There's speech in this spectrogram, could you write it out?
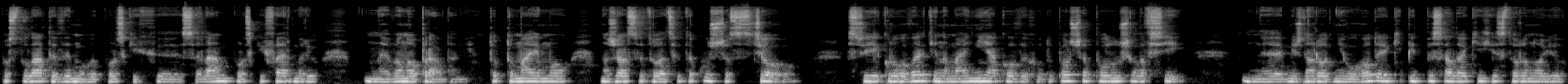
постулати вимоги польських е, селян, польських фермерів, воно оправдані. Тобто маємо, на жаль, ситуацію таку, що з цього, з цієї круговерті немає ніякого виходу. Польща порушила всі е, міжнародні угоди, які підписала, яких є стороною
